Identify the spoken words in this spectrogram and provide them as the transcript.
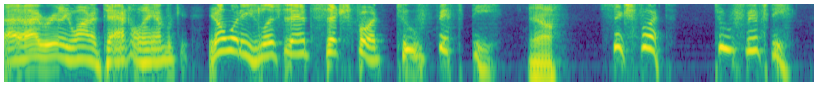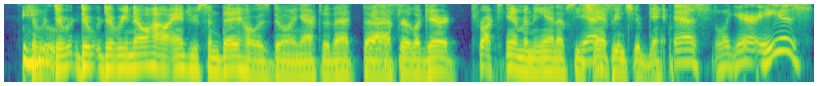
I I really want to tackle him. You know what he's listed at? Six foot, two fifty. Yeah. Six foot, two fifty. Do, do, do, do we know how Andrew Sendejo is doing after that? Uh, Yes. After Legarrette trucked him in the NFC Yes. Championship game. Yes, Laguerre. He is.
